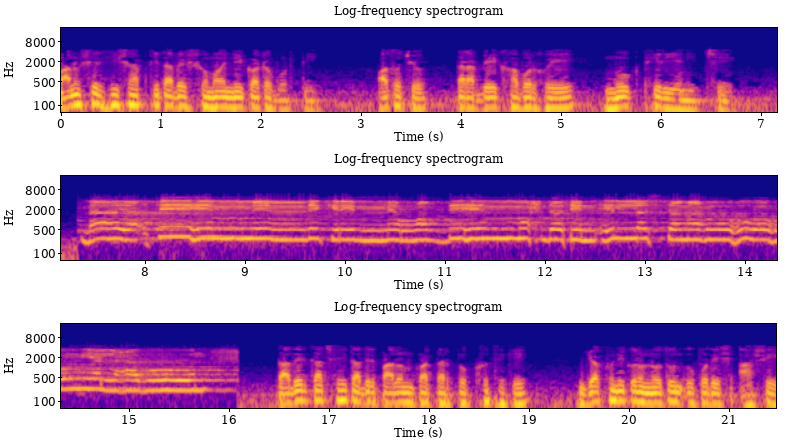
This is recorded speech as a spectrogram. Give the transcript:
মানুষের হিসাব কিতাবের সময় নিকটবর্তী অথচ তারা বেখবর হয়ে মুখ ফিরিয়ে নিচ্ছে ما يأتيهم من ذكر من ربهم محدث إلا استمعوه وهم يلعبون তাদের কাছে তাদের পালনকর্তার পক্ষ থেকে যখনই কোনো নতুন উপদেশ আসে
